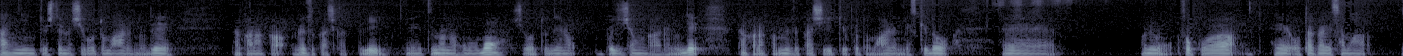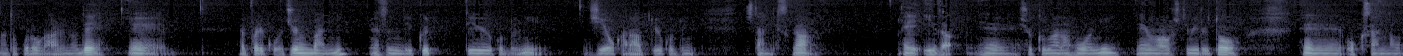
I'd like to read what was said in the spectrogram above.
担任としての仕事もあるのでなかなか難しかったり、え、妻の方も仕事でのポジションがあるのでなかなか難しいということもあるんですけど、えー、でもそこは、え、お互い様なところがあるので、え、やっぱりこう順番に休んでいくっていうことにしようかなということにしたんですが、え、いざ、えー、職場の方に電話をしてみると、えー、奥さんの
